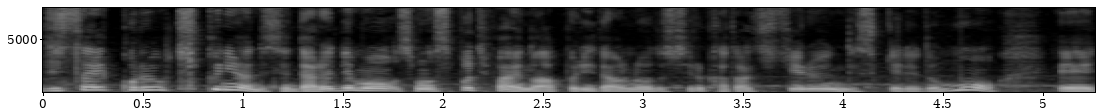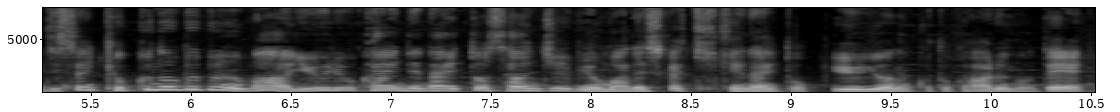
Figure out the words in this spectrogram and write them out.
実際これを聞くにはですね誰でもその Spotify のアプリダウンロードしてる方は聞けるんですけれども、えー、実際曲の部分は有料会員でないと30秒までしか聞けないというようなことがあるので、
